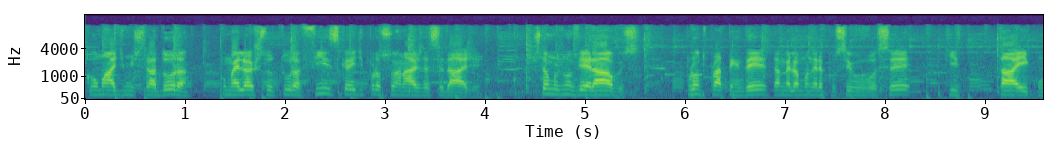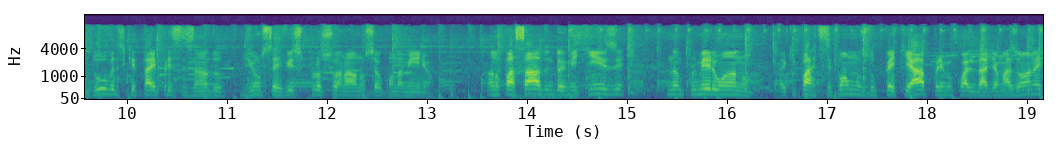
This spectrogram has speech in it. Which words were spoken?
como uma administradora com melhor estrutura física e de profissionais da cidade. Estamos no Vieira Alves, pronto para atender da melhor maneira possível você que está aí com dúvidas, que está aí precisando de um serviço profissional no seu condomínio. Ano passado, em 2015, no primeiro ano que participamos do PQA, Prêmio Qualidade Amazonas,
